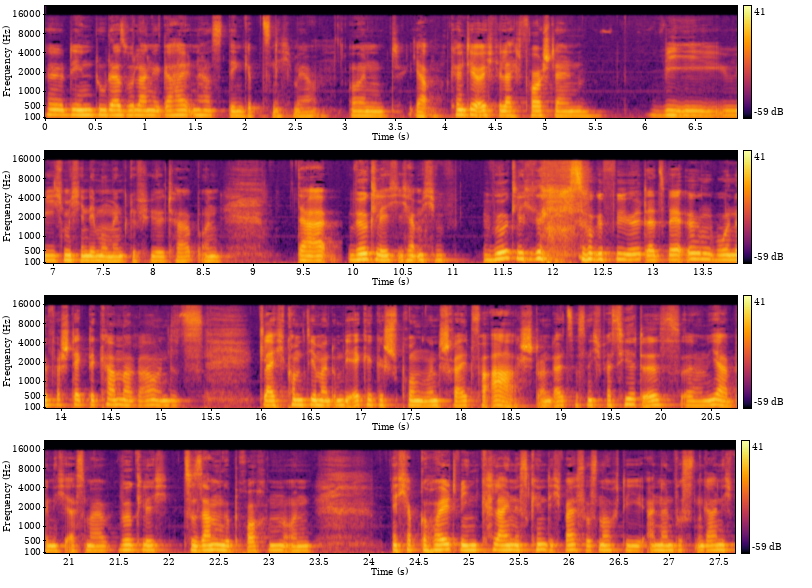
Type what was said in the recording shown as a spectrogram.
äh, den du da so lange gehalten hast, den gibt es nicht mehr. Und ja, könnt ihr euch vielleicht vorstellen, wie, wie ich mich in dem Moment gefühlt habe. Und da wirklich, ich habe mich wirklich so gefühlt, als wäre irgendwo eine versteckte Kamera und es gleich kommt jemand um die Ecke gesprungen und schreit verarscht. Und als das nicht passiert ist, äh, ja, bin ich erstmal wirklich zusammengebrochen und ich habe geheult wie ein kleines Kind. Ich weiß das noch, die anderen wussten gar nicht,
